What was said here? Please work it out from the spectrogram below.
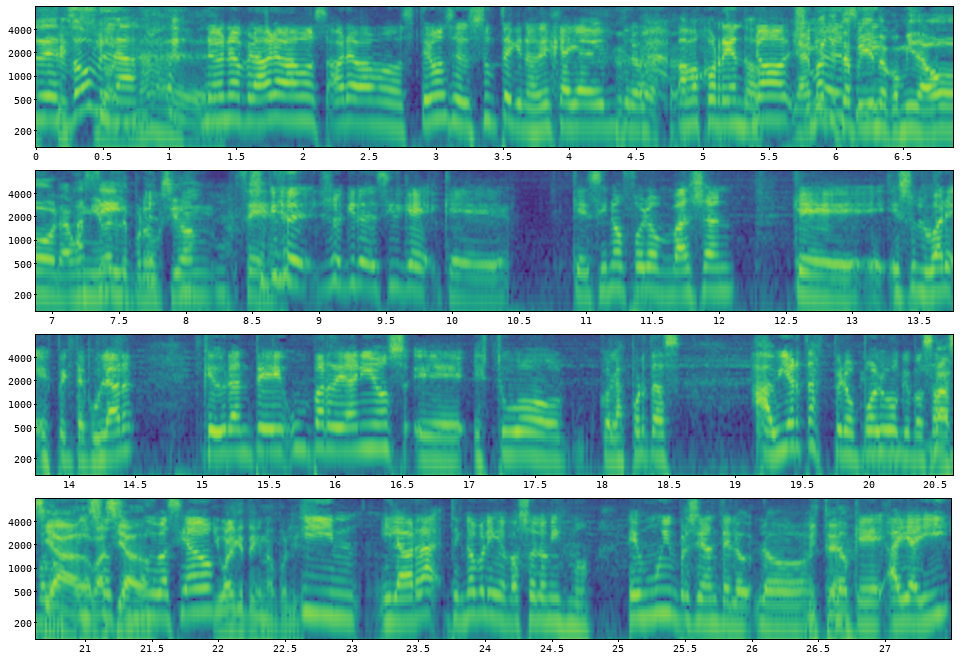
se desdobla. profesional. No, no, pero ahora vamos, ahora vamos. Tenemos el subte que nos deja ahí adentro. Vamos corriendo. No, Y yo además te está decir- pidiendo comida ahora, un Así. nivel de producción. Sí. Yo, quiero, yo quiero decir que, que, que si no fueron, vayan, que es un lugar espectacular, que durante un par de años eh, estuvo con las puertas abiertas pero polvo que pasaba Vaciado, por los pisos, vaciado. muy vaciado. Igual que Tecnópolis. Y, y la verdad, Tecnópolis me pasó lo mismo. Es muy impresionante lo, lo, que hay ahí.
